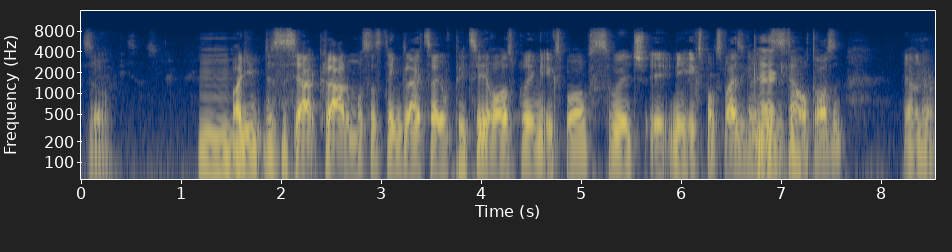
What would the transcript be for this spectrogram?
So. Hm. Weil die, das ist ja klar, du musst das Ding gleichzeitig auf PC rausbringen, Xbox, Switch, äh, nee, Xbox weiß ich gar nicht, Ja, ist es da klar. auch draußen? Ja, ne?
